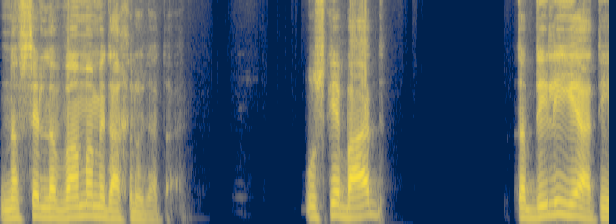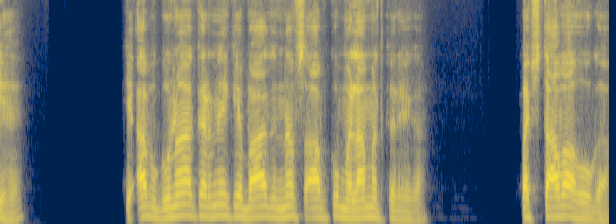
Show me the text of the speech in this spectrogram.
نفس لوامہ میں داخل ہو جاتا ہے۔ اس کے بعد تبدیلی یہ آتی ہے کہ اب گناہ کرنے کے بعد نفس آپ کو ملامت کرے گا، پچھتاوا ہوگا۔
